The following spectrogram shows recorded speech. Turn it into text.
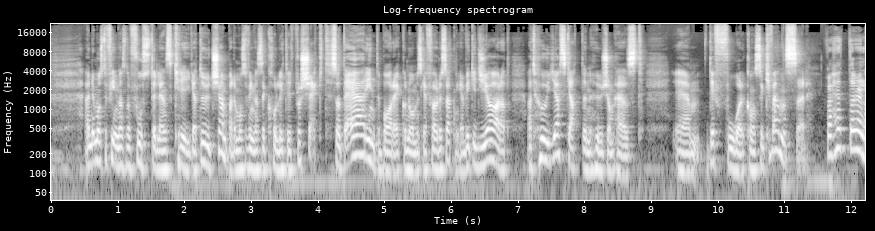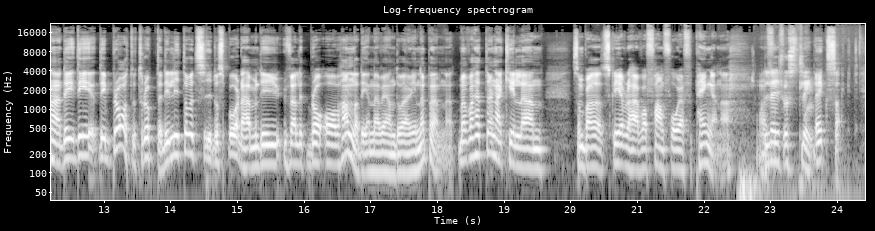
det måste finnas något fosterländskt krig att utkämpa. Det måste finnas ett kollektivt projekt. Så att det är inte bara ekonomiska förutsättningar, vilket gör att, att höja skatten hur som helst, ehm, det får konsekvenser. Vad hette den här? Det, det, det är bra att du tar upp det. Det är lite av ett sidospår det här, men det är ju väldigt bra att avhandla det när vi ändå är inne på ämnet. Men vad hette den här killen som bara skrev det här? Vad fan får jag för pengarna? Leif Östling. Exakt.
